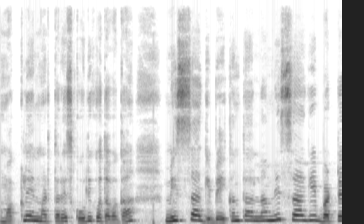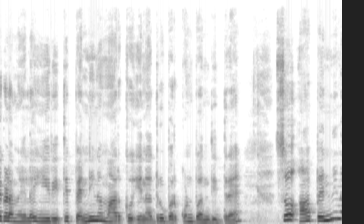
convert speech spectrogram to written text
ಮಕ್ಕಳು ಏನು ಮಾಡ್ತಾರೆ ಸ್ಕೂಲಿಗೆ ಹೋದವಾಗ ಮಿಸ್ ಆಗಿ, ಬೇಕಂತ ಅಲ್ಲ ಮಿಸ್ ಆಗಿ ಬಟ್ಟೆಗಳ ಮೇಲೆ ಈ ರೀತಿ ಪೆನ್ನಿನ ಮಾರ್ಕ್ ಏನಾದರೂ ಬರ್ಕೊಂಡು ಬಂದಿದ್ದರೆ ಸೊ ಆ ಪೆನ್ನಿನ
